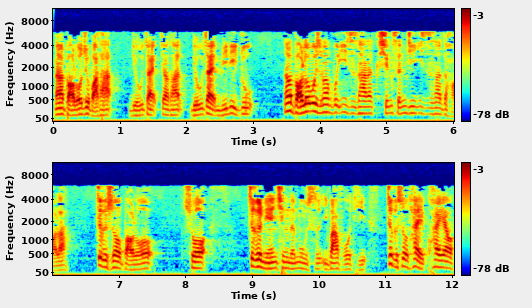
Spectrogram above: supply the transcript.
那保罗就把他留在，叫他留在弥利都。那么保罗为什么不医治他呢？行神迹医治他就好了。这个时候保罗说：“这个年轻的牧师以巴佛提。”这个时候他也快要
